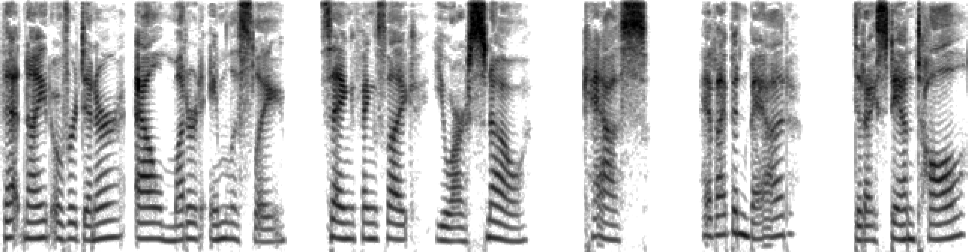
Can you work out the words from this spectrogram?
That night over dinner, Al muttered aimlessly, saying things like, You are snow. Cass, have I been bad? Did I stand tall?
